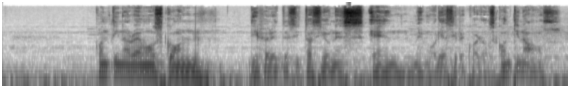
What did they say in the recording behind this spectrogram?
continuaremos con diferentes situaciones en memorias y recuerdos. Continuamos.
